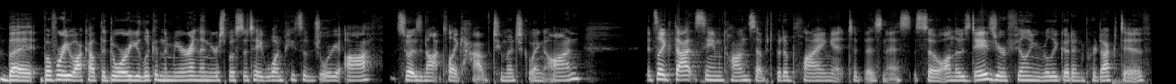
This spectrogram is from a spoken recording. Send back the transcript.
But before you walk out the door, you look in the mirror and then you're supposed to take one piece of jewelry off so as not to like have too much going on. It's like that same concept, but applying it to business. So on those days you're feeling really good and productive,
